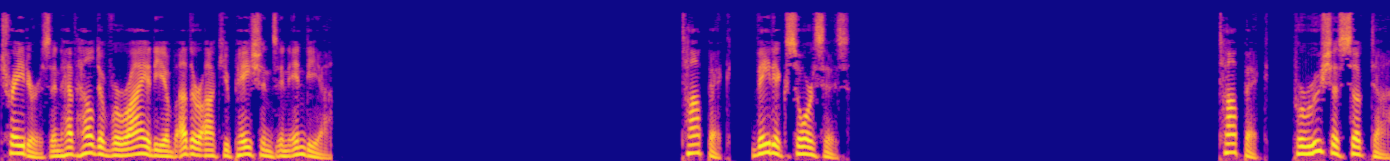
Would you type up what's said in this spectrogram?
traders and have held a variety of other occupations in India. Vedic sources Purusha Sukta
